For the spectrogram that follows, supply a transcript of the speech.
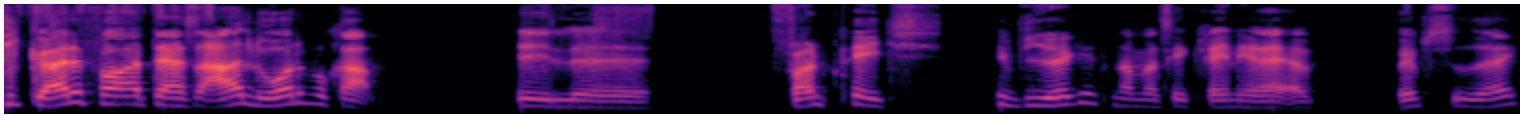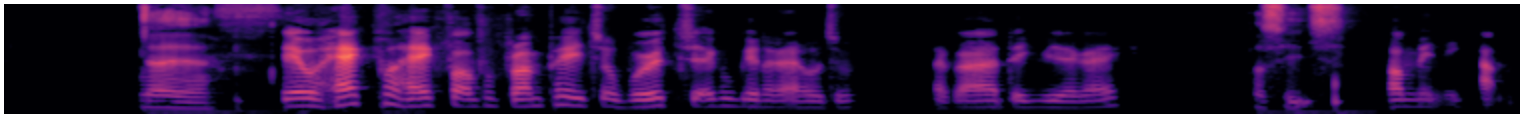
De gør det for, at deres eget lorteprogram til øh, frontpage kan virke, når man skal generere websider, ikke? Ja, ja. Det er jo hack på hack for at få frontpage og Word til at kunne generere HTML, der gør, at det ikke virker, ikke? Præcis. Kom ind i kampen.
